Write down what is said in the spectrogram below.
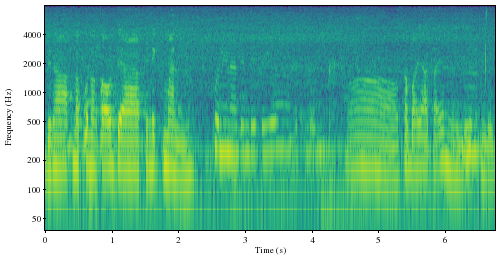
Binaak na po ng kaunti at tinikman. Kunin natin dito yung itlog. Wow, taba yata yan eh, hindi itlog.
